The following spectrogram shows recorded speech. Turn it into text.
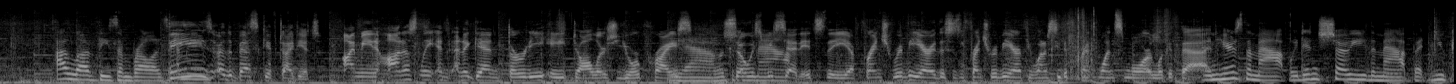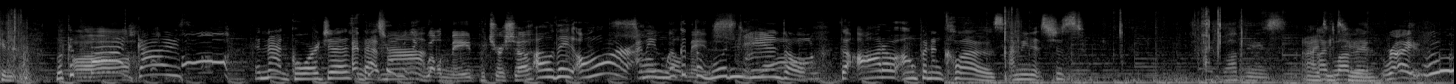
I love these umbrellas. These I mean, are the best gift ideas. I mean, honestly, and, and again, $38 your price. Yeah, so as we said, it's the uh, French Riviera. This is a French Riviera. If you want to see the print once more, look at that. And here's the map. We didn't show you the map, but you can, look at uh, that, guys. Isn't that gorgeous? And that these map? are really well made, Patricia. Oh, they are. So I mean, well look at made. the wooden Strong. handle, the auto open and close. I mean, it's just. I love these. I, I do love too. it. Right. Woo!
